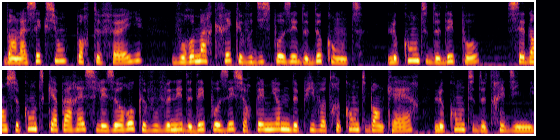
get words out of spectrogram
dans la section Portefeuille, vous remarquerez que vous disposez de deux comptes, le compte de dépôt, c'est dans ce compte qu'apparaissent les euros que vous venez de déposer sur Pemium depuis votre compte bancaire, le compte de trading.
